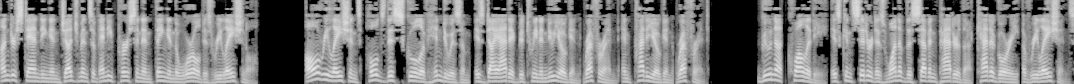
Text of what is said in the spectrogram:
understanding and judgments of any person and thing in the world is relational. All relations, holds this school of Hinduism, is dyadic between anuyogin referent and pratiyogin referent. Guna quality is considered as one of the seven padartha category of relations.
